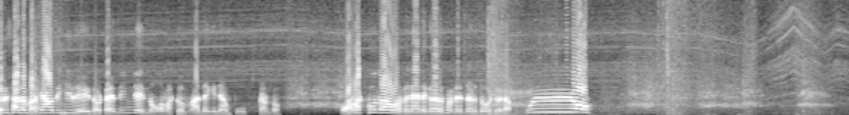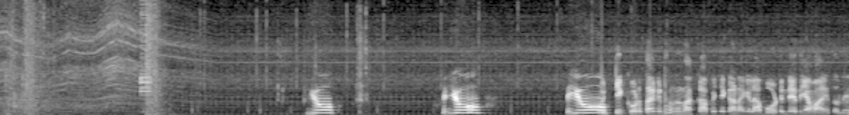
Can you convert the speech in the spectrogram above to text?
ഒരു സ്ഥലം പറ. ഞാൻ ഒന്ന് ഹീൽ ചെയ്തോട്ടെ. നിന്നെ ഇന്ന് ഉറക്കും. അല്ലെങ്കിൽ ഞാൻ പോവും. കണ്ടോ? ഉറക്കുന്ന ഓർക്കും ഞാൻ എന്റെ ഗേൾ ഫ്രണ്ടിന്റെ അടുത്ത് പോയിട്ട് വരാം. ഉയ്യോ! അയ്യോ. അയ്യോ. അയ്യോ. ഒറ്റിക്കൊടുത്താ കിട്ടുന്ന നക്കാപ്പിച്ചക്കാണെങ്കിൽ ആ ബോട്ടിന്റെ ഞാൻ വാങ്ങി തന്നെ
